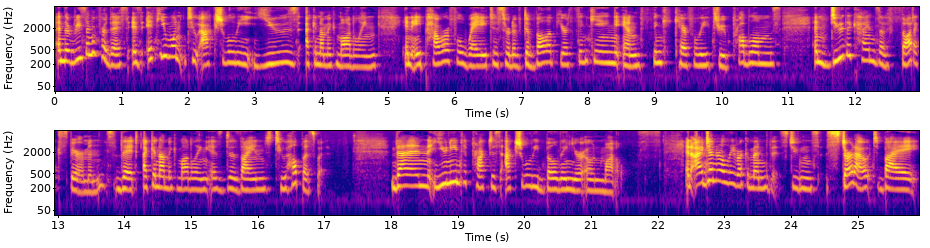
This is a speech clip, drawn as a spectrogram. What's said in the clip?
And the reason for this is if you want to actually use economic modeling in a powerful way to sort of develop your thinking and think carefully through problems and do the kinds of thought experiments that economic modeling is designed to help us with, then you need to practice actually building your own model. And I generally recommend that students start out by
